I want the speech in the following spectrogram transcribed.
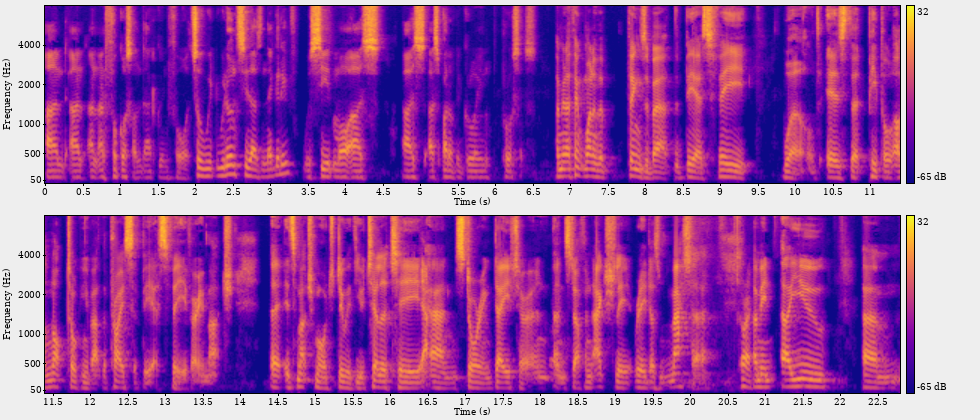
and and and, and focus on that going forward. So we, we don't see it as negative; we see it more as as as part of the growing process. I mean, I think one of the things about the BSV world is that people are not talking about the price of BSV very much uh, it's much more to do with utility yeah. and storing data and, and stuff. And actually, it really doesn't matter. Correct. I mean, are you um,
